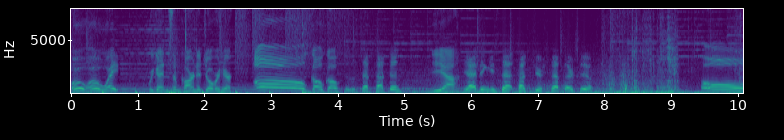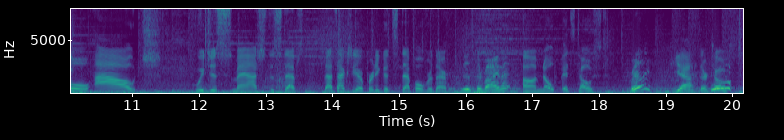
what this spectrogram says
oh, oh, wait. We're getting some carnage over here. Oh, go, go. Is the step touching? Yeah. Yeah, I think you set, touched your step there too. Oh, ouch. We just smashed the steps. That's actually a pretty good step over there. Did it survive it? Um, nope, it's toast. Really? Yeah, they're toast.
